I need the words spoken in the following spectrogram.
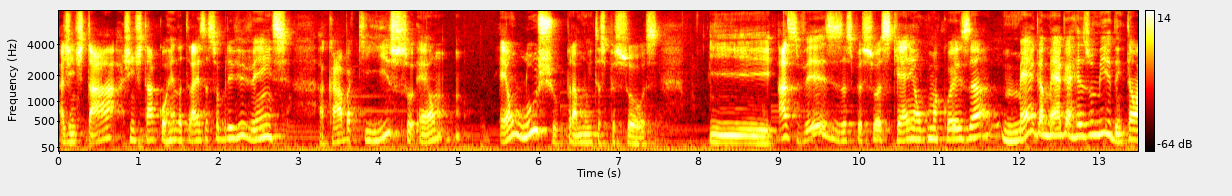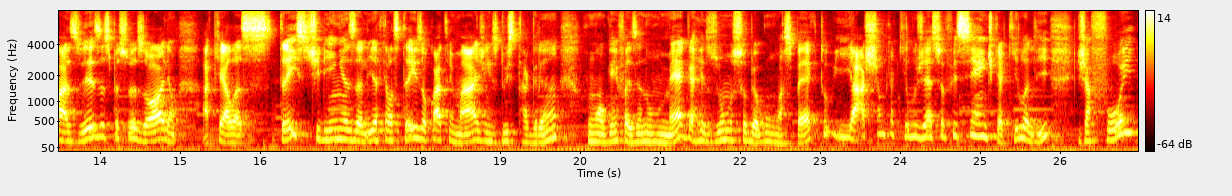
a gente está tá correndo atrás da sobrevivência. Acaba que isso é um, é um luxo para muitas pessoas. E às vezes as pessoas querem alguma coisa mega, mega resumida. Então, às vezes as pessoas olham aquelas três tirinhas ali, aquelas três ou quatro imagens do Instagram, com alguém fazendo um mega resumo sobre algum aspecto e acham que aquilo já é suficiente, que aquilo ali já foi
